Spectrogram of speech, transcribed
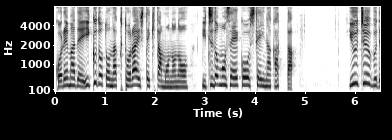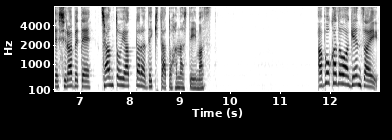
これまで幾度となくトライしてきたものの、一度も成功していなかった。YouTube で調べて、ちゃんとやったらできたと話しています。アボカドは現在、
